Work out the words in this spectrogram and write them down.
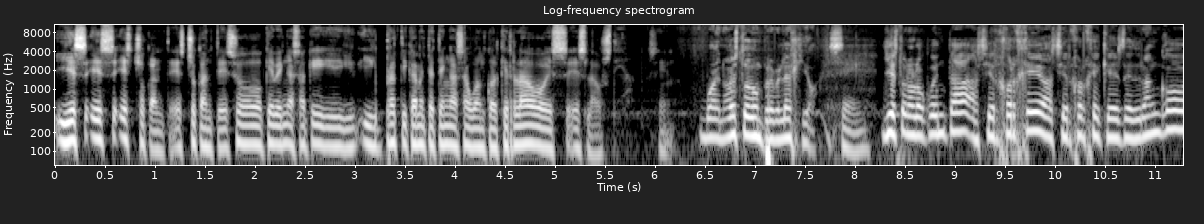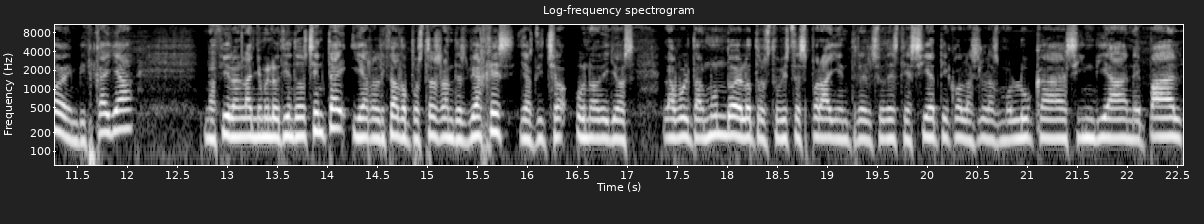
Y es, es, es chocante, es chocante. Eso que vengas aquí y, y prácticamente tengas agua en cualquier lado es, es la hostia. Sí, Bueno, es todo un privilegio. sí. Y esto nos lo cuenta Asier Jorge, Asier Jorge que es de Durango, en Vizcaya. Nació en el año 1980 y ha realizado pues tres grandes viajes. Ya has dicho, uno de ellos la vuelta al mundo, el otro estuviste por ahí entre el sudeste asiático, las Islas Molucas, India, Nepal.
